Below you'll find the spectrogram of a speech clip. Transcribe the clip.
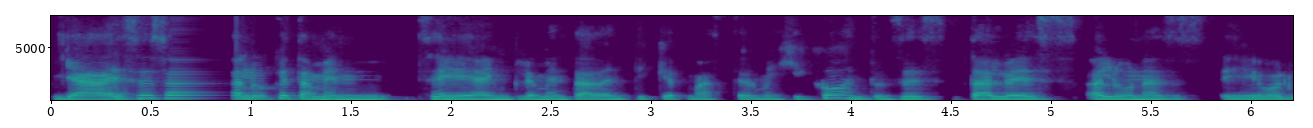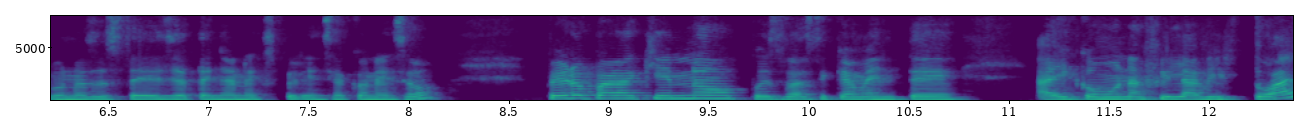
ya eso es algo que también se ha implementado en Ticketmaster México, entonces tal vez algunas eh, o algunos de ustedes ya tengan experiencia con eso, pero para quien no, pues básicamente hay como una fila virtual,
